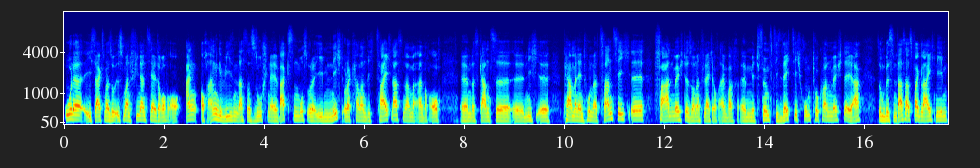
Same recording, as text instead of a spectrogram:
Oder ich sage es mal so, ist man finanziell darauf auch, an, auch, angewiesen, dass das so schnell wachsen muss oder eben nicht? Oder kann man sich Zeit lassen, weil man einfach auch ähm, das Ganze äh, nicht äh, permanent 120 äh, fahren möchte, sondern vielleicht auch einfach äh, mit 50, 60 rumtuckern möchte, ja? So ein bisschen das als Vergleich nehmen.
